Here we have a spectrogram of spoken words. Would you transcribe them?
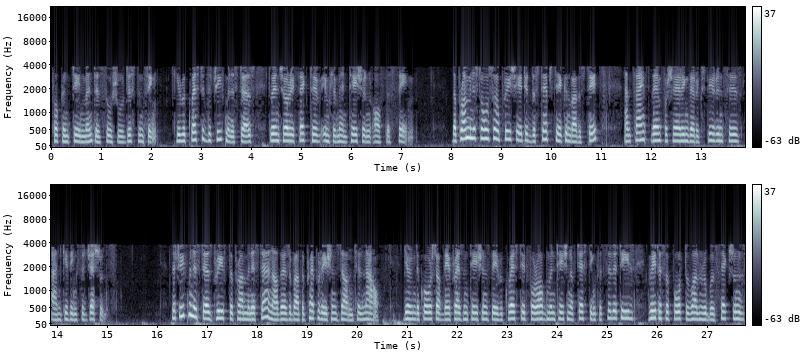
for containment is social distancing. He requested the chief ministers to ensure effective implementation of the same. The Prime Minister also appreciated the steps taken by the states and thanked them for sharing their experiences and giving suggestions. The chief ministers briefed the Prime Minister and others about the preparations done till now. During the course of their presentations, they requested for augmentation of testing facilities, greater support to vulnerable sections,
